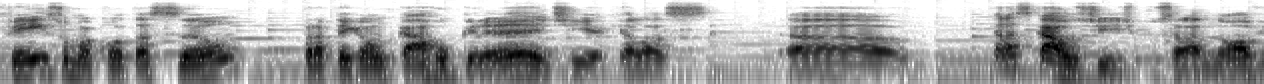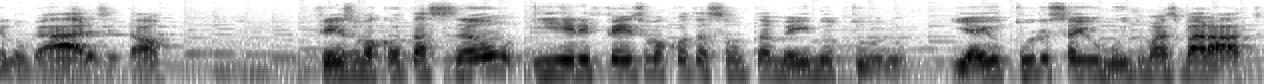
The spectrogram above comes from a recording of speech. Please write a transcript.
fez uma cotação para pegar um carro grande, aquelas. Uh, aquelas carros de, tipo, sei lá, nove lugares e tal. Fez uma cotação e ele fez uma cotação também no Turo. E aí o Turo saiu muito mais barato.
